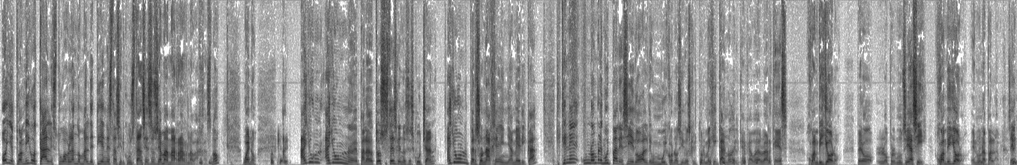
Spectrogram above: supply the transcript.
oye, tu amigo tal estuvo hablando mal de ti en estas circunstancias. Eso se llama amarrar navajas, ¿no? Bueno, hay un, hay un, eh, para todos ustedes que nos escuchan, hay un personaje en América que tiene un nombre muy parecido al de un muy conocido escritor mexicano, del que acabo de hablar, que es Juan Villoro, pero lo pronuncié así, Juan Villoro, en una palabra, ¿sí?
